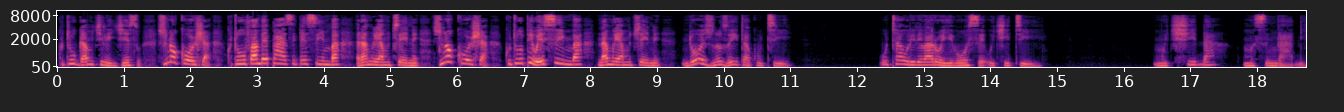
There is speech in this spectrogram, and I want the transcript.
kuti ugamuchire jesu. Zvinokosha kuti ufambe pasi pesimba ramweya mutsvene. Zvinokosha kuti upihwe simba namweya mutsvene. Ndo zvinozoita kuti utaurire varoyi vose uchiti muchida musingadi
